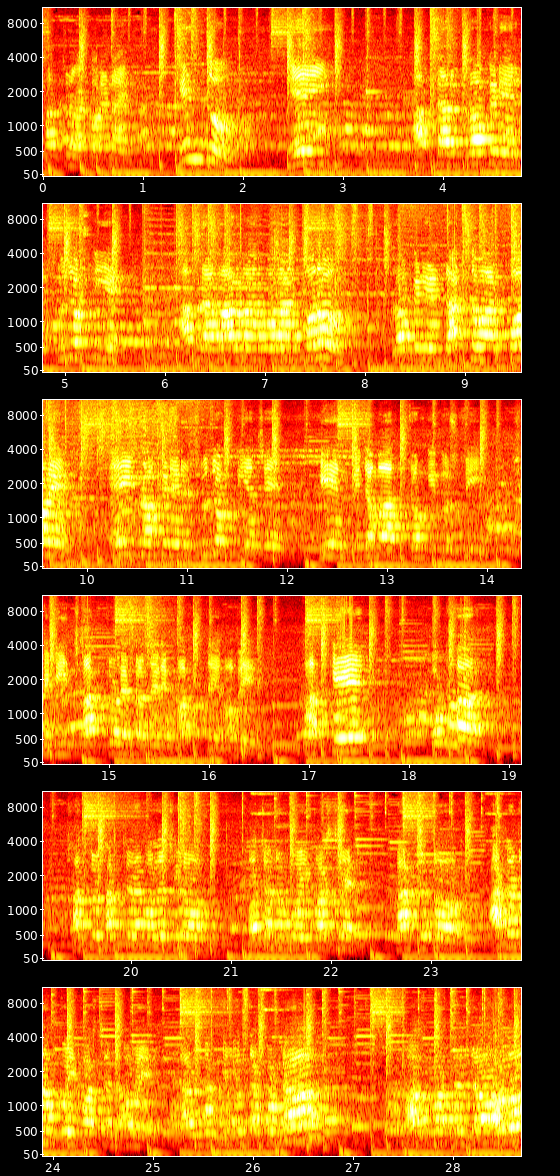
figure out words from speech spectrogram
ছাত্ররা করে নাই। কিন্তু এই আপনার ব্লকেটের সুযোগ নিয়ে আমরা বারবার বলার পরও ব্লকেটের ডাক দেওয়ার পরে এই ব্লকেটের সুযোগ দিয়েছে বিএনপি জামাত জঙ্গি গোষ্ঠী। সেটি ছাত্র নেতাদের ভাবতে হবে। আজকে কোটা ছাত্রছাত্রীরা বলেছিল, পঁচানব্বই পার্সেন্ট কার্যত আটানব্বই পার্সেন্ট হবে। কারণ মুক্তিযোদ্ধা কোটা পাঁচ পার্সেন্ট দেওয়া হলো।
